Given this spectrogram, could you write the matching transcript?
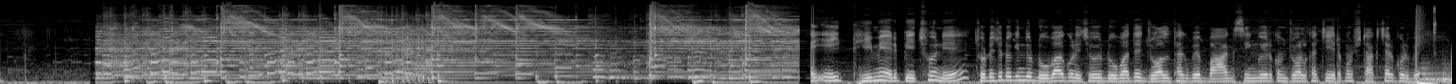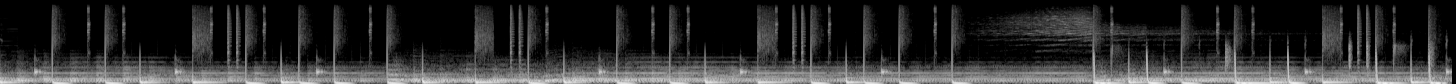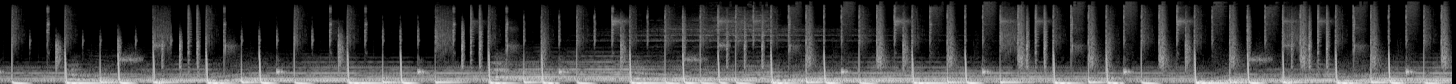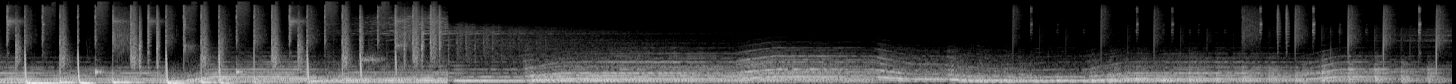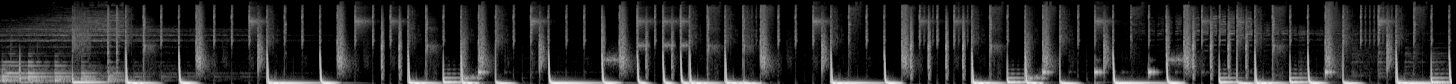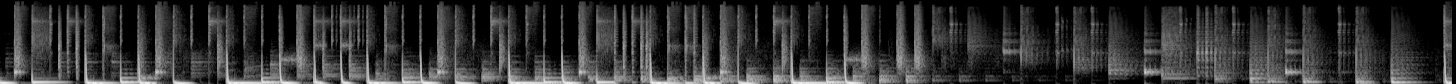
এই থিমের পেছনে ছোট ছোট কিন্তু ডোবা করেছে। ওই ডোবাতে জল থাকবে, বাঘ, সিংহ এরকম জল খাচ্ছে, এরকম স্ট্রাকচার করবে।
